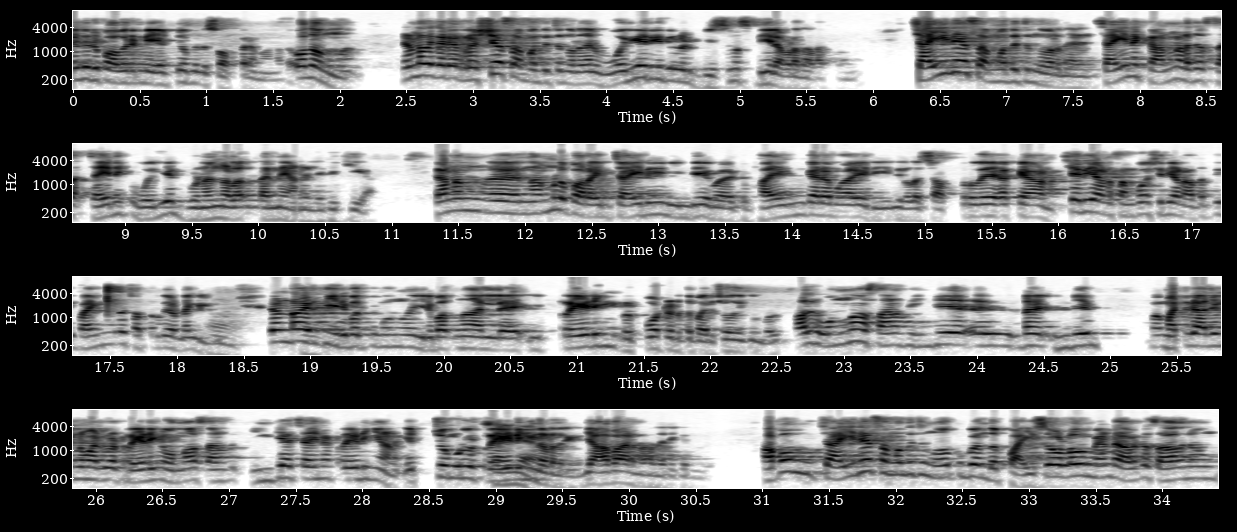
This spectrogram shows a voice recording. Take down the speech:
ഏതൊരു പൗരന്റെ ഏറ്റവും വലിയ സ്വപ്നമാണത്. അതൊന്ന്. രണ്ടാമത്തെ കാര്യം റഷ്യയെ സംബന്ധിച്ചെന്ന് പറഞ്ഞാൽ വലിയ രീതിയിലുള്ള ഒരു ബിസിനസ് ഡീൽ അവിടെ നടക്കുന്നു. ചൈനയെ സംബന്ധിച്ചെന്ന് പറഞ്ഞാൽ ചൈന കണ്ണടച്ച ചൈനയ്ക്ക് വലിയ ഗുണങ്ങൾ തന്നെയാണ് ലഭിക്കുക. കാരണം നമ്മൾ പറയും ചൈനയും ഇന്ത്യയുമായിട്ട് ഭയങ്കരമായ രീതിയിലുള്ള ശത്രുതയൊക്കെയാണ്. ശരിയാണ് സംഭവം ശരിയാണ്. അതിർത്തി ഭയങ്കര ശത്രുത ഉണ്ടെങ്കിലും ഉം. രണ്ടായിരത്തി ഇരുപത്തി മൂന്ന് ഇരുപത്തിനാലിലെ ഈ ട്രേഡിംഗ് റിപ്പോർട്ട് എടുത്ത് പരിശോധിക്കുമ്പോൾ അതിൽ ഒന്നാം സ്ഥാനത്ത് ഇന്ത്യയുടെ ഇന്ത്യയും മറ്റു രാജ്യങ്ങളുമായിട്ടുള്ള ട്രേഡിംഗ് ഒന്നാം സ്ഥാനത്ത് ഇന്ത്യ ചൈന ട്രേഡിംഗ് ആണ് ഏറ്റവും കൂടുതൽ ട്രേഡിംഗ്. നടന്നിരിക്കുന്നത് വ്യാപാരം നടന്നിരിക്കുന്നത്. അപ്പം ചൈനയെ സംബന്ധിച്ച് നോക്കുമ്പോൾ എന്താ? പൈസ ഉള്ളവും വേണ്ട അവരുടെ സാധനവും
